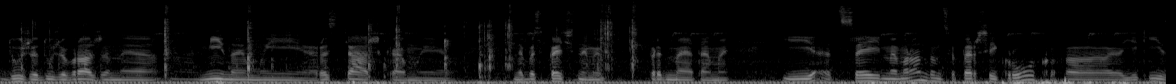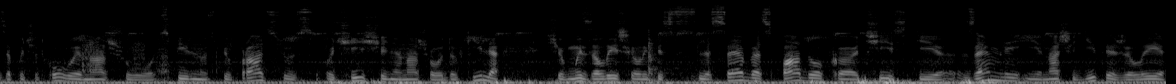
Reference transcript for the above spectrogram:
дуже дуже вражене мінами, розтяжками, небезпечними предметами. І цей меморандум це перший крок, який започатковує нашу спільну співпрацю з очищення нашого довкілля, щоб ми залишили після себе спадок е, чисті землі, і наші діти жили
